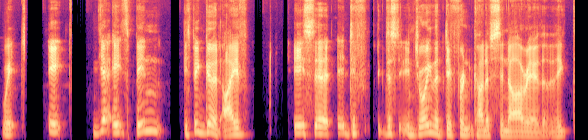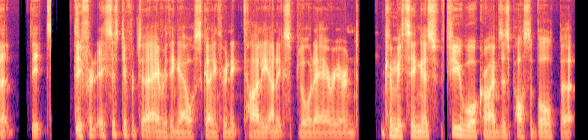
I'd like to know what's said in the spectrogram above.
which it yeah, it's been it's been good. I've it's it diff- just enjoying the different kind of scenario that they, that it's different. It's just different to everything else, going through an entirely unexplored area and committing as few war crimes as possible. But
